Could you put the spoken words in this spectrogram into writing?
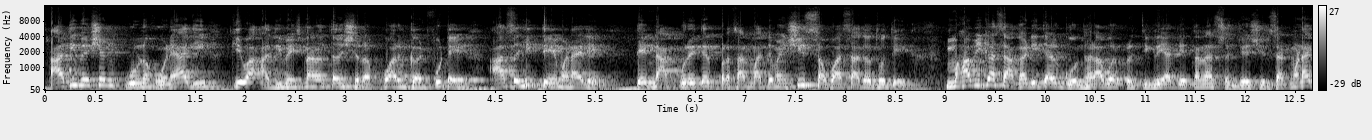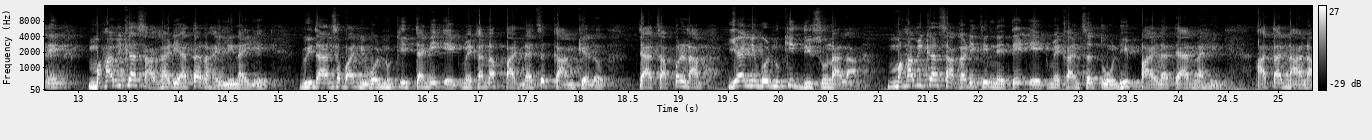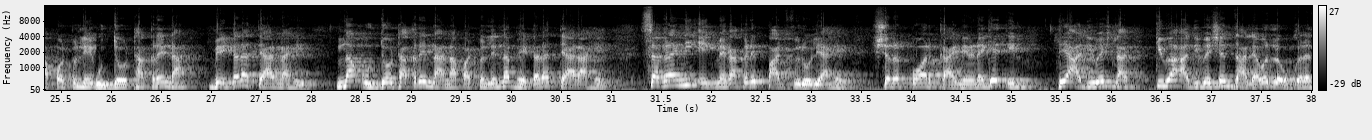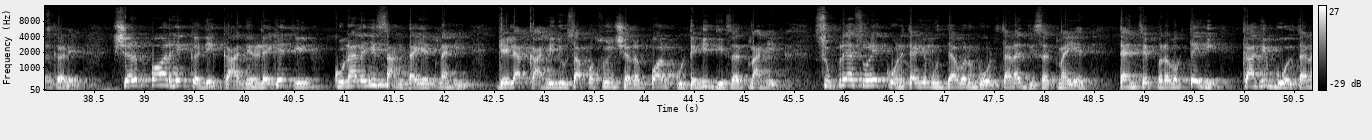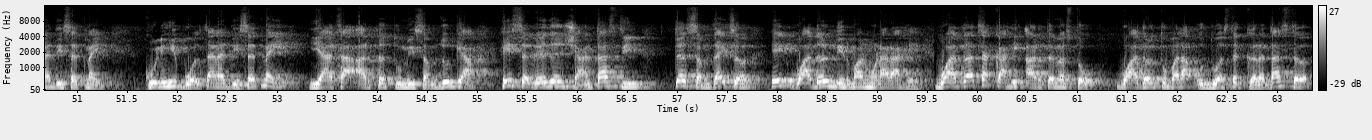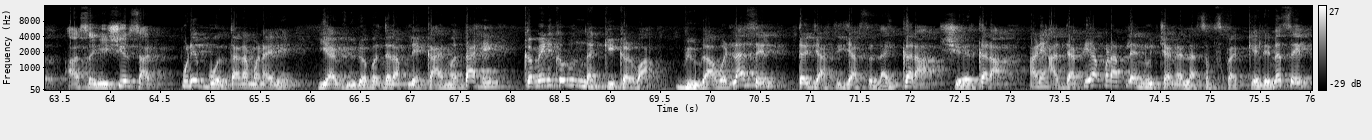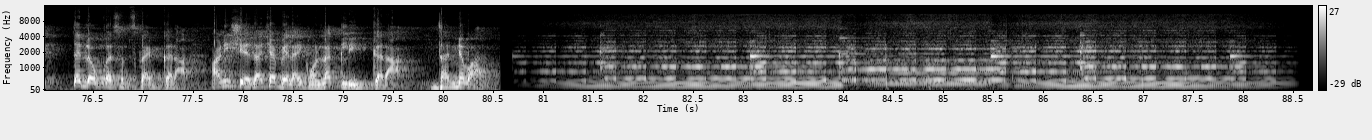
अधिवेशन पूर्ण होण्याआधी किंवा अधिवेशनानंतर शरद पवार गट फुटेल असंही ते म्हणाले. ते नागपूर येथील प्रसारमाध्यमांशी संवाद साधत होते. महाविकास आघाडी त्या गोंधळावर प्रतिक्रिया देताना संजय शिरसाट म्हणाले महाविकास आघाडी आता राहिली नाहीये. विधानसभा निवडणुकीत त्यांनी एकमेकांना पाडण्याचं काम केलं. त्याचा परिणाम या निवडणुकीत दिसून आला. महाविकास आघाडीतील नेते एकमेकांचं तोंडही पाहायला तयार नाहीत. आता नाना पटोले उद्धव ठाकरेंना भेटायला तयार नाहीत. ना उद्धव ठाकरे नाना पटोलेंना भेटायला तयार आहेत. सगळ्यांनी एकमेकाकडे पाठ फिरवली आहे. शरद पवार काय निर्णय घेतील हे अधिवेशनात किंवा अधिवेशन झाल्यावर लवकरच कळेल. शरद पवार हे कधी काय निर्णय घेतील कुणालाही सांगता येत नाही. गेल्या काही दिवसापासून शरद पवार कुठेही दिसत नाहीत. सुप्रिया सुळे कोणत्याही मुद्द्यावर बोलताना दिसत नाही आहेत त्यांचे प्रवक्तेही काही बोलताना दिसत नाही. कुणीही बोलताना दिसत नाही याचा अर्थ तुम्ही समजून घ्या. हे सगळेजण शांत असतील तर समजायचं एक वादळ निर्माण होणार आहे. वादळाचा काही अर्थ नसतो. वादळ तुम्हाला उद्ध्वस्त करत असतं असंही शिरसाट पुढे बोलताना म्हणाले. या व्हिडिओबद्दल आपले काय मत आहे कमेंट करून नक्की कळवा. व्हिडिओ आवडला असेल तर जास्तीत जास्त लाईक करा शेअर करा आणि अद्यापही आपण आपल्या न्यूज चॅनलला सबस्क्राईब केले नसेल तर लवकर सबस्क्राईब करा आणि शेजारच्या बेल आयकॉनला क्लिक करा. धन्यवाद.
